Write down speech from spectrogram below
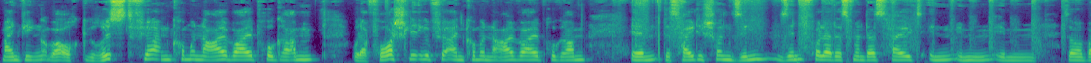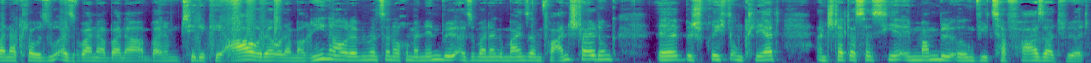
meinetwegen aber auch Gerüst für ein Kommunalwahlprogramm oder Vorschläge für ein Kommunalwahlprogramm. Ähm, das halte ich schon sinn, sinnvoller, dass man das halt in, im, im, sagen wir, bei einer Klausur, also bei einer, bei einer, bei einem TDPA oder, oder Marina oder wie man es dann auch immer nennen will, also bei einer gemeinsamen Veranstaltung äh, bespricht und klärt, anstatt dass das hier im Mumble irgendwie zerfasert wird.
